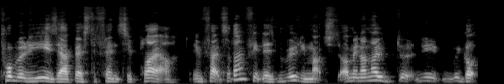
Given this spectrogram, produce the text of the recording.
probably is our best defensive player. In fact, I don't think there's really much. I mean, I know we got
